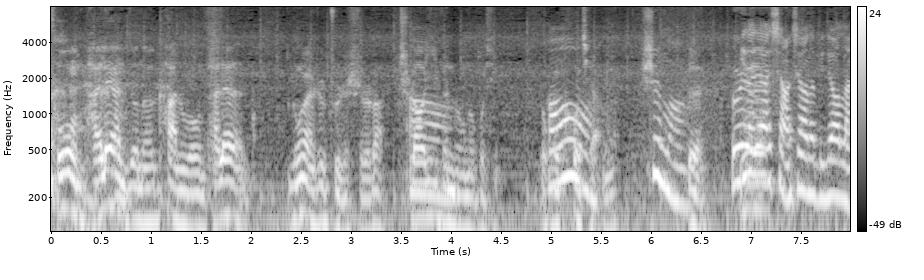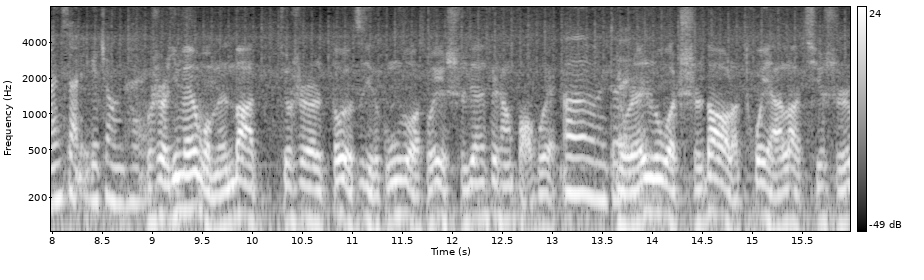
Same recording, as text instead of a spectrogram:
从我们排练就能看出，我们排练永远是准时的，迟到一分钟都不行，都会扣钱的。是吗？对，不是大家想象的比较懒散的一个状态。不是，因为我们吧，就是都有自己的工作，所以时间非常宝贵。嗯，对。有人如果迟到了、拖延了，其实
